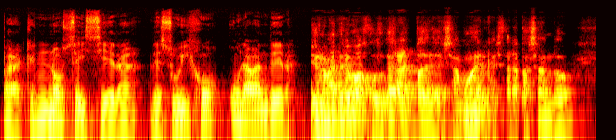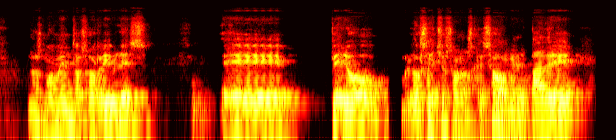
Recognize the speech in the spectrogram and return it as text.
para que no se hiciera de su hijo una bandera. Yo no me atrevo a juzgar al padre de Samuel, que estará pasando unos momentos horribles, eh, pero los hechos son los que son. El padre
